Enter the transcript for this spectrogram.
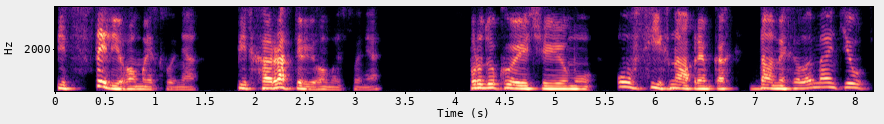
під стиль його мислення, під характер його мислення, продукуючи йому у всіх напрямках даних елементів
